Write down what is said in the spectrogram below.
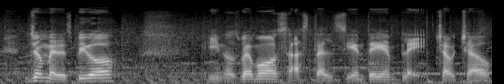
Yo me despido. Y nos vemos hasta el siguiente gameplay. Chao, chao.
